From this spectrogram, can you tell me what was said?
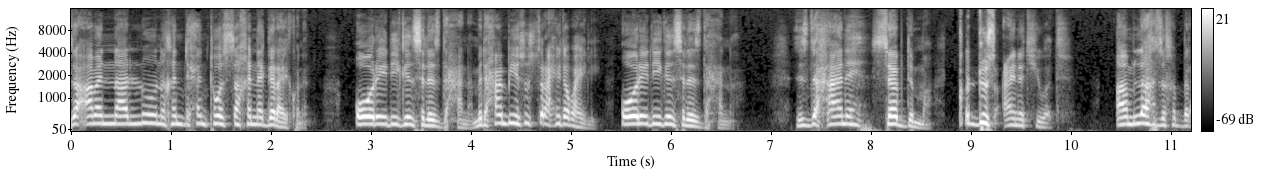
ዝኣመናሉ ንክንድሕን ተወሳኺ ነገር ኣይኮነን ኦሬዲ ግን ስለ ዝደሓና ምድሓን ብየሱስ ጥራሕ እዩ ተባሂሉ እዩ ኦሬዲ ግን ስለ ዝደሓና ዝደሓነ ሰብ ድማ ቅዱስ ዓይነት ህይወት ኣምላኽ ዘኽብር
